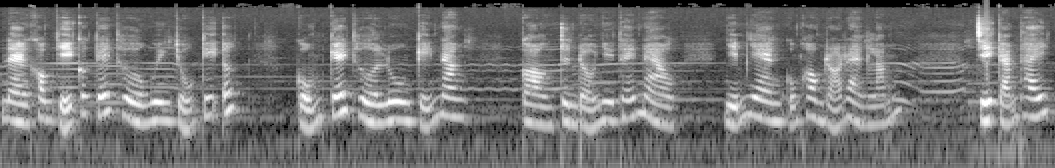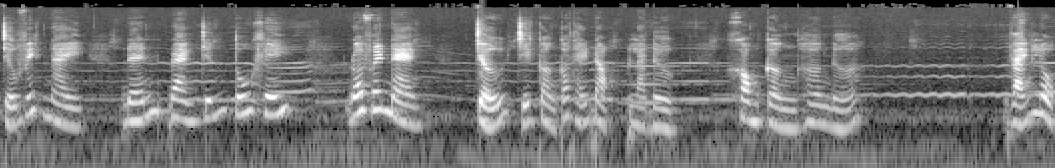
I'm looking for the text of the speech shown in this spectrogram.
Nàng không chỉ có kế thừa nguyên chủ ký ức, cũng kế thừa luôn kỹ năng, còn trình độ như thế nào, nhiễm nhang cũng không rõ ràng lắm chỉ cảm thấy chữ viết này đến đoan chính tú khí. Đối với nàng, chữ chỉ cần có thể đọc là được, không cần hơn nữa. Vãn lục,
